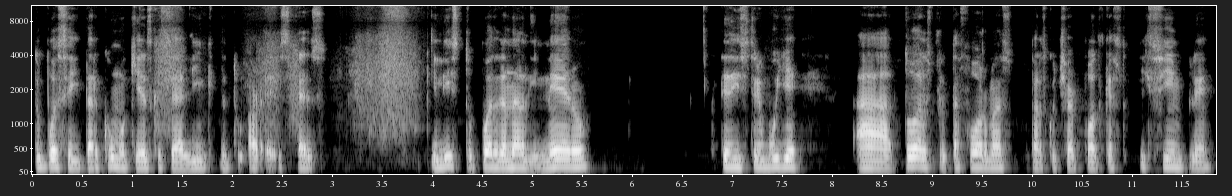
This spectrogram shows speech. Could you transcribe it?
Tú puedes editar como quieres que sea el link de tu RSS. Y listo, puedes ganar dinero. Te distribuye a todas las plataformas para escuchar podcast simple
